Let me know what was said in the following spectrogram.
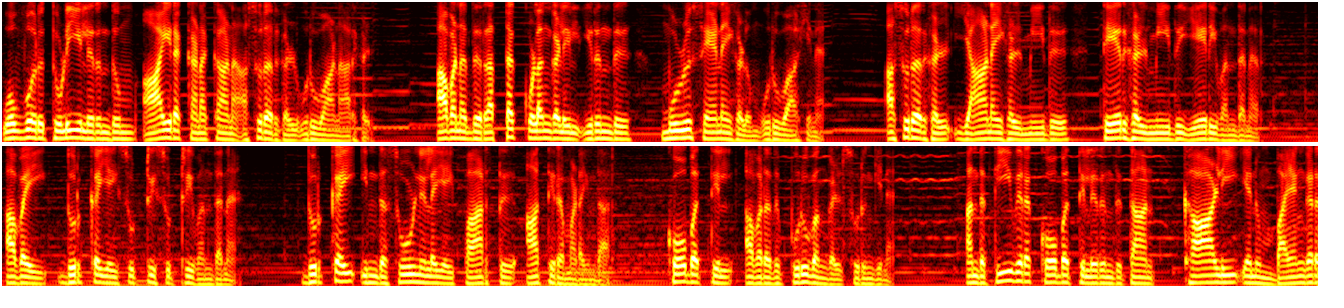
ஒவ்வொரு துளியிலிருந்தும் ஆயிரக்கணக்கான அசுரர்கள் உருவானார்கள். அவனது இரத்தக் குளங்களில் இருந்து முழு சேனைகளும் உருவாகின. அசுரர்கள் யானைகள் மீது தேர்கள் மீது ஏறி வந்தனர். அவை துர்க்கையை சுற்றி சுற்றி வந்தன. துர்க்கை இந்த சூழ்நிலையை பார்த்து ஆத்திரமடைந்தார். கோபத்தில் அவரது புருவங்கள் சுருங்கின. அந்த தீவிர கோபத்திலிருந்து தான் காளி எனும் பயங்கர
